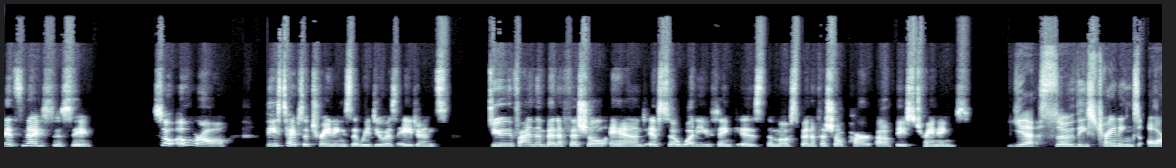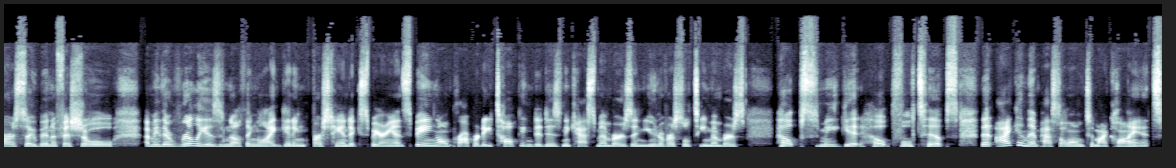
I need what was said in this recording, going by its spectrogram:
it's nice to see. So overall, these types of trainings that we do as agents, do you find them beneficial? And if so, what do you think is the most beneficial part of these trainings? Yes. So these trainings are so beneficial. I mean, there really is nothing like getting firsthand experience. Being on property, talking to Disney cast members and Universal team members helps me get helpful tips that I can then pass along to my clients.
